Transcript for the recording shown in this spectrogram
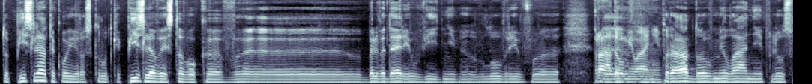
То після такої розкрутки, після виставок е, в е, Бельведері у Відні, в Луврі, в Прадо в Мілані. Прадо в Мілані, плюс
